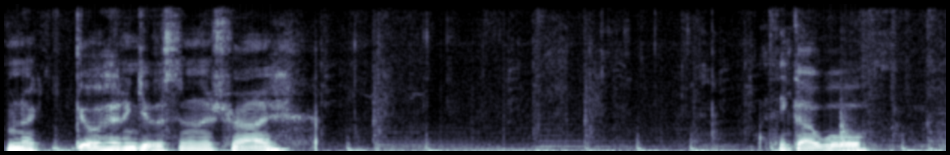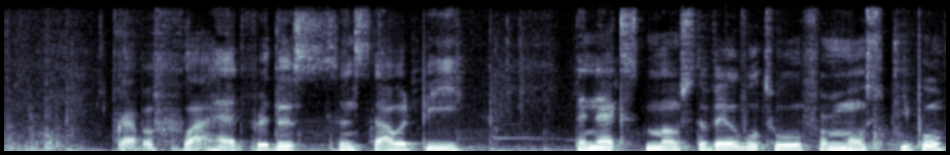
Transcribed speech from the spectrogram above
I'm gonna go ahead and give this another try. I think I will grab a flat head for this since that would be the next most available tool for most people.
